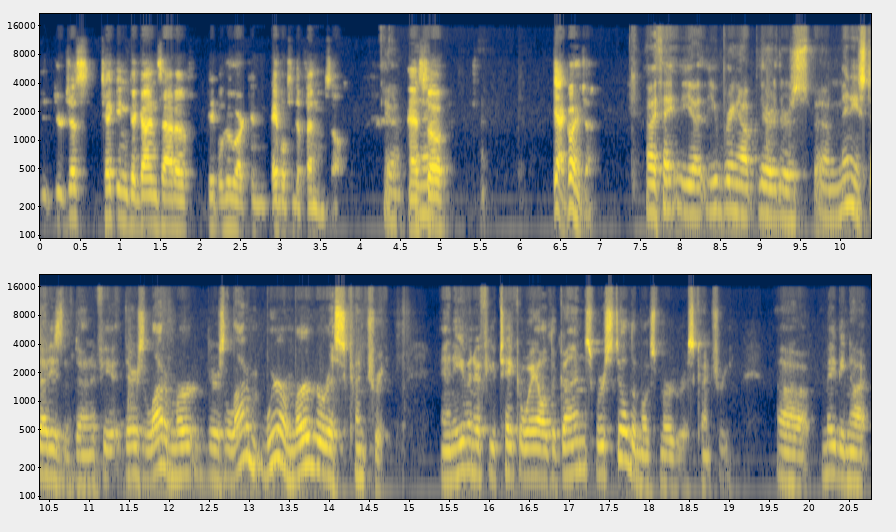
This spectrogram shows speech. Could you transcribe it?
you're just taking the guns out of people who are able to defend themselves. Yeah. And, and so, yeah, go ahead, John. I think yeah, you bring up there. There's uh, many studies that have done. If you there's a lot of murder. There's a lot of we're a murderous country. And even if you take away all the guns, we're still the most murderous country. Uh, maybe not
